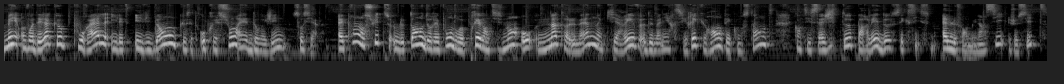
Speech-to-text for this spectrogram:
mais on voit déjà que pour elle, il est évident que cette oppression est d'origine sociale. Elle prend ensuite le temps de répondre préventivement aux not all men qui arrivent de manière si récurrente et constante quand il s'agit de parler de sexisme. Elle le formule ainsi, je cite, «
